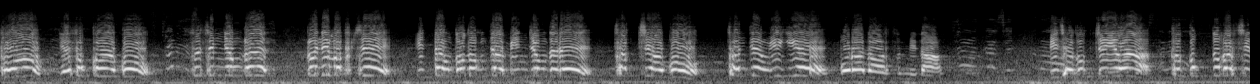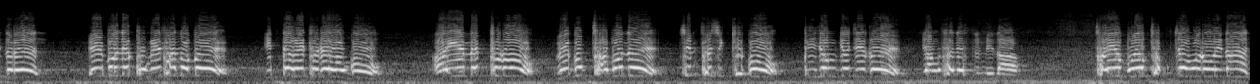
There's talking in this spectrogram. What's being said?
더욱 예속화하고 수십 년간 끊임없이 이 땅 노동자 민중들을 착취하고 전쟁 몰아넣었습니다. 미제국주의와 그 꼭두각시들은 일본의 공해 산업을 이 땅에 들여오고 IMF로 외국 자본을 침투시키고 비정규직을 양산했습니다. 자유무역 협정으로 인한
